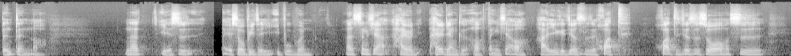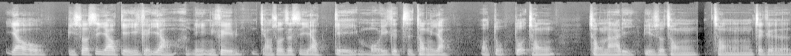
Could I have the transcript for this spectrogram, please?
等等哦，那也是 SOP 的一部分。那剩下还有还有两个哦，等一下哦，还有一个就是 What What 就是说是要。比如说是要给一个药，你你可以讲说这是要给某一个止痛药哦，多多从从哪里？比如说从从这个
